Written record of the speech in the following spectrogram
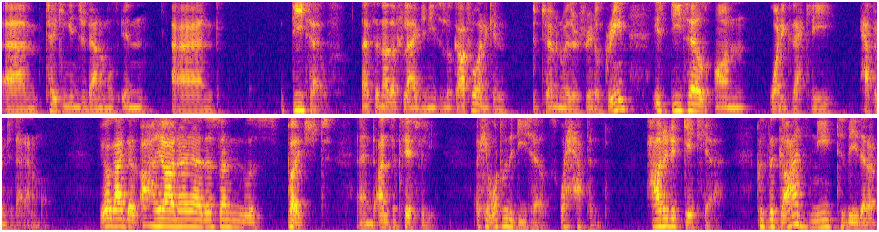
Um, taking injured animals in and details. That's another flag you need to look out for, and it can determine whether it's red or green. Is details on what exactly happened to that animal. If your guide goes, oh yeah, no, no, this one was poached and unsuccessfully. Okay, what were the details? What happened? How did it get here? Because the guides need to be that are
